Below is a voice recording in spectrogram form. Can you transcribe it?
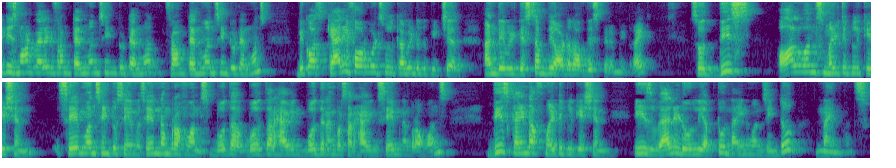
it is not valid from 10 ones into 10 ones, from 10 ones into 10 ones? Because carry forwards will come into the picture and they will disturb the order of this pyramid, right? So this all ones multiplication same ones into same same number of ones both are both are having both the numbers are having same number of ones this kind of multiplication is valid only up to 9 ones into 9 ones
